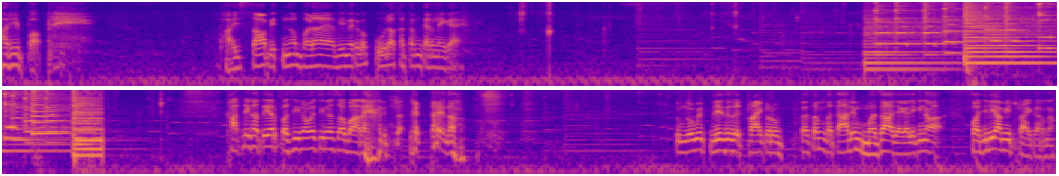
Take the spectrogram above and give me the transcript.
अरे बाप रे। भाई साहब, इतना बड़ा है, अभी मेरे को पूरा ख़त्म करने का है। खाते खाते यार पसीना वसीना सब आ रहा है यार, इतना खट्टा है ना। तुम लोग भी प्लीज़ इसे ट्राई करो। कसम बता रहे मज़ा आ जाएगा, लेकिन हाँ फजली हम ट्राई करना।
